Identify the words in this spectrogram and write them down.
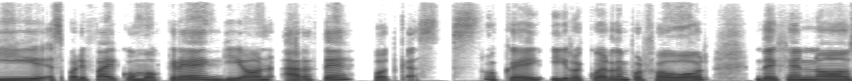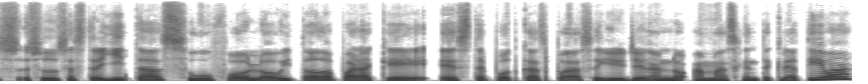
y Spotify como Cree-Arte Podcast. Ok, y recuerden por favor, déjenos sus estrellitas, su follow y todo para que este podcast pueda seguir llegando a más gente creativa.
